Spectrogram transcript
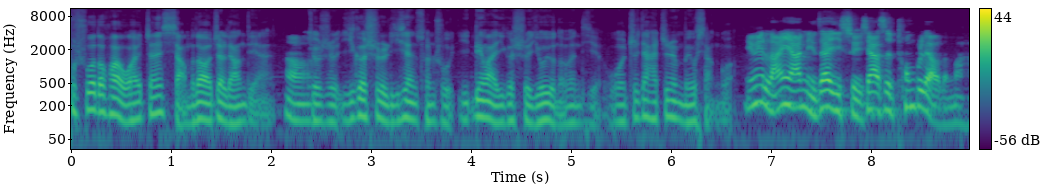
不说的话，我还真想不到这两点啊，就是一个是离线存储，一另外一个是游泳的问题，我之前还真是没有想过。因为蓝牙你在水下是通不了的嘛。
